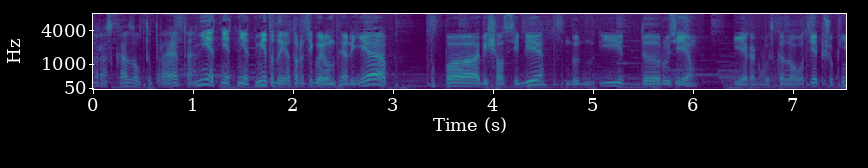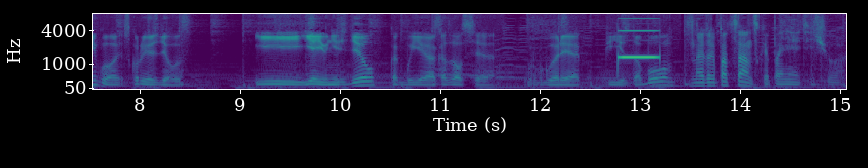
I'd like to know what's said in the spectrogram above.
рассказывал, ты про это? Нет, нет, нет. Методы, которые я тебе говорил, например, я пообещал себе и друзьям. Я как бы сказал, вот я пишу книгу, а скоро ее сделаю. И я ее не сделал, как бы я оказался, грубо говоря, пиздоболом. Ну, это пацанское понятие, чувак.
